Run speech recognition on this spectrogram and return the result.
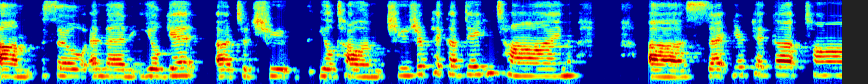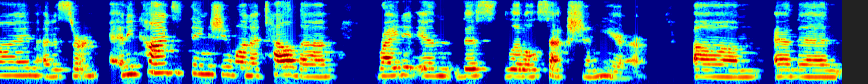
Um, so, and then you'll get uh, to choose, you'll tell them, choose your pickup date and time, uh, set your pickup time at a certain, any kinds of things you want to tell them, write it in this little section here. Um, and then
